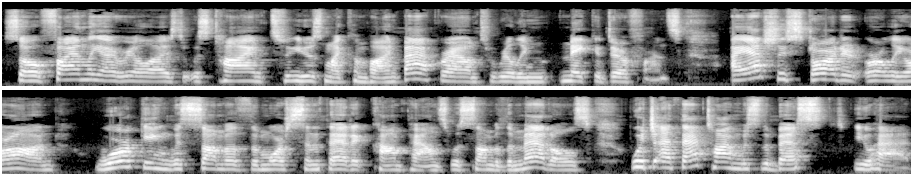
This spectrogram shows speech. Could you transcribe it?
So finally, I realized it was time to use my combined background to really make a difference. I actually started earlier on working with some of the more synthetic compounds with some of the metals, which at that time was the best you had.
